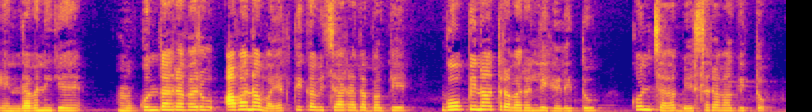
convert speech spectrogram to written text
ಎಂದವನಿಗೆ? ಮುಕುಂದರವರು ಅವನ ವೈಯಕ್ತಿಕ ವಿಚಾರದ ಬಗ್ಗೆ ಗೋಪಿನಾಥ್ರವರಲ್ಲಿ ಹೇಳಿದ್ದು ಕೊಂಚ ಬೇಸರವಾಗಿತ್ತು.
